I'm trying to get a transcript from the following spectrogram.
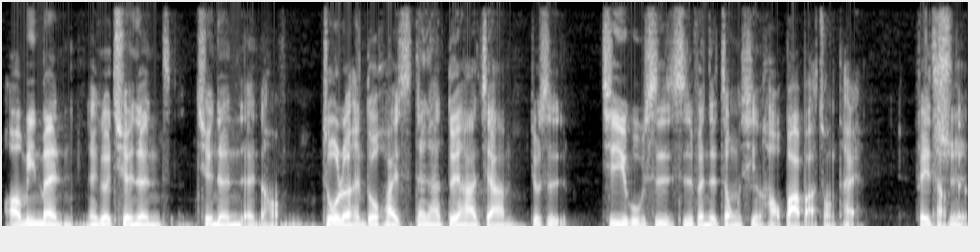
Omni Man 那个全能全能人哈。做了很多坏事，但是他对他的家就是几乎是十分的忠心，好爸爸状态，非常的。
